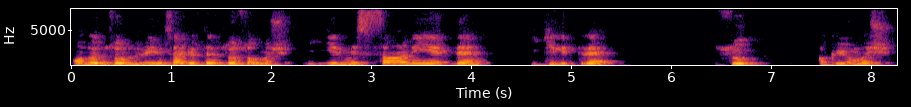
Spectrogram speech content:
14. sorumuz bir bilimsel gösterim sorusu olmuş. 20 saniyede 2 litre su akıyormuş.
